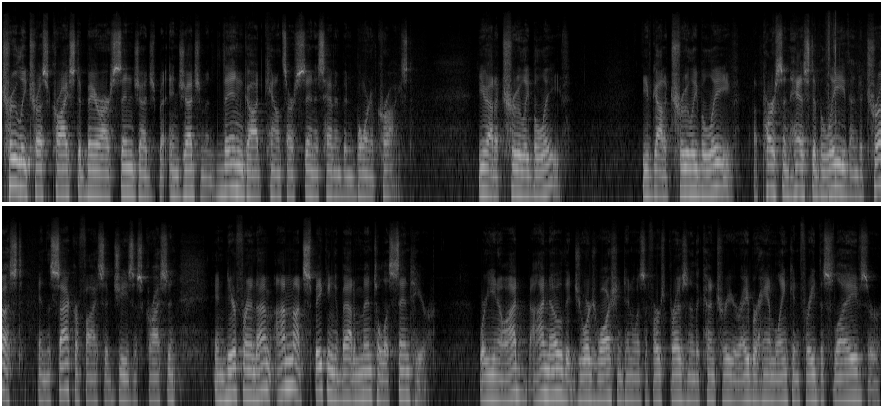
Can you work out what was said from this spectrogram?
Truly trust Christ to bear our sin judgment and judgment, then God counts our sin as having been borne of Christ. You've got to truly believe. You've got to truly believe a person has to believe and to trust in the sacrifice of Jesus Christ. And, and dear friend, I'm, I'm not speaking about a mental assent here, where, you know, I, I know that George Washington was the first president of the country, or Abraham Lincoln freed the slaves, or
